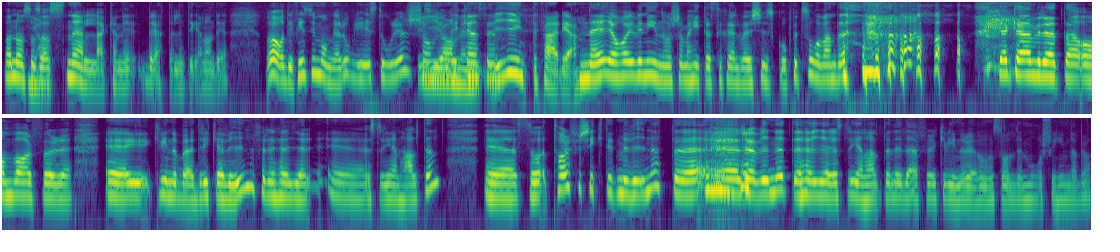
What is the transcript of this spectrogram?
Var någon som sa, snälla kan ni berätta lite grann om det? Ja, och det finns ju många roliga historier som ja, vi men kan se. vi är inte färdiga. Nej, jag har ju väninnor som har hittat sig själva i kylskåpet sovande. jag kan berätta om varför eh, kvinnor börjar dricka vin, för det höjer eh, östrogenhalten. Eh, så ta det försiktigt med vinet. Eh, eh, rödvinet det höjer östrogenhalten, det är därför kvinnor i övergångsåldern mår så himla bra.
